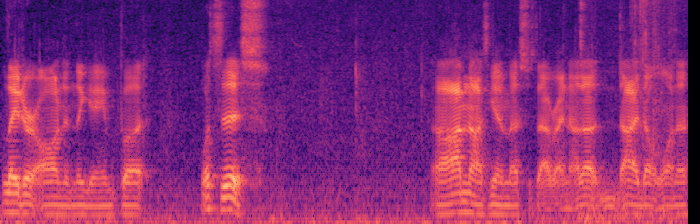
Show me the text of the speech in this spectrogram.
later on in the game. But what's this? Uh, I'm not gonna mess with that right now. That I don't wanna.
